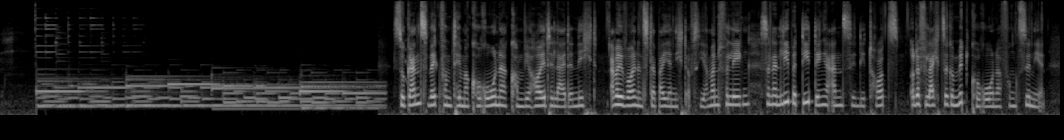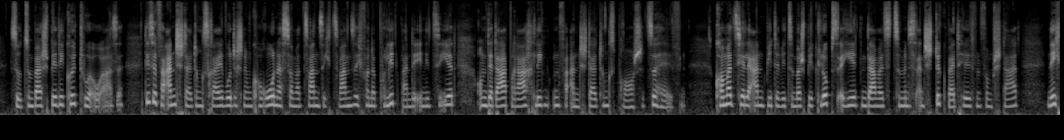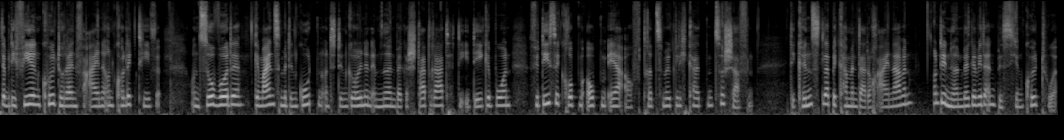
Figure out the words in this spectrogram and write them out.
So ganz weg vom Thema Corona kommen wir heute leider nicht, aber wir wollen uns dabei ja nicht aufs Jammern verlegen, sondern lieber die Dinge ansehen, die trotz oder vielleicht sogar mit Corona funktionieren. So zum Beispiel die Kulturoase. Diese Veranstaltungsreihe wurde schon im Corona-Sommer 2020 von der Politbande initiiert, um der da brachliegenden Veranstaltungsbranche zu helfen. Kommerzielle Anbieter wie zum Beispiel Clubs erhielten damals zumindest ein Stück weit Hilfen vom Staat, nicht aber die vielen kulturellen Vereine und Kollektive. Und so wurde, gemeinsam mit den Guten und den Grünen im Nürnberger Stadtrat, die Idee geboren, für diese Gruppen Open-Air-Auftrittsmöglichkeiten zu schaffen. Die Künstler bekamen dadurch Einnahmen und die Nürnberger wieder ein bisschen Kultur.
